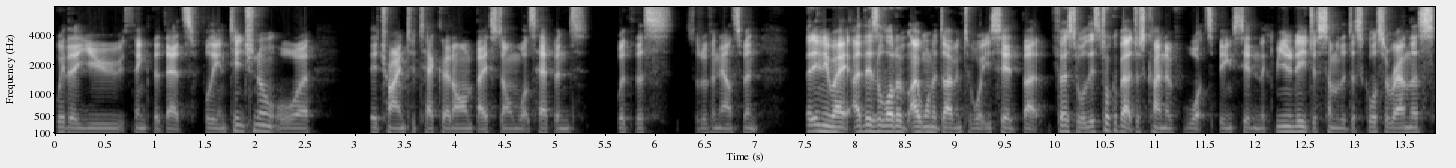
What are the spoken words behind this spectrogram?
Whether you think that that's fully intentional or they're trying to tack that on based on what's happened with this sort of announcement. But anyway, uh, there's a lot of I want to dive into what you said. But first of all, let's talk about just kind of what's being said in the community, just some of the discourse around this,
